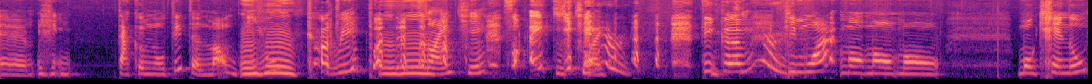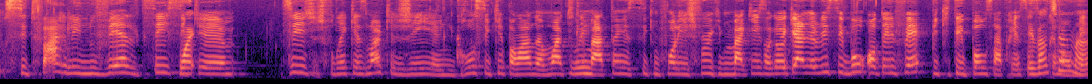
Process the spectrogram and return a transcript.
euh, ta communauté te demande t'es Mm-hmm. où quand Oui. pas là. Ils sont inquiets. Ils sont inquiets. T'es comme. Puis moi, mon, mon, mon, mon créneau, c'est de faire les nouvelles. Tu sais, c'est Ouais. que. Tu sais, il faudrait quasiment que j'ai une grosse équipe en l'air de moi tous les matins ici, qui me font les cheveux, qui me maquillent. Ils sont comme, OK, Anne-Louis, c'est beau, on te le fait, puis qui t'épose après ça. Éventuellement.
